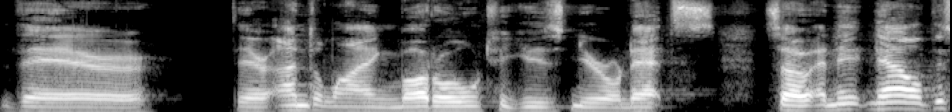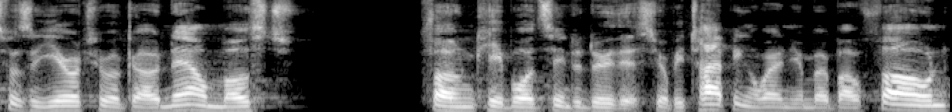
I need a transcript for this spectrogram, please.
their their underlying model to use neural nets. So, and it, now, this was a year or two ago, now most phone keyboards seem to do this. You'll be typing away on your mobile phone,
